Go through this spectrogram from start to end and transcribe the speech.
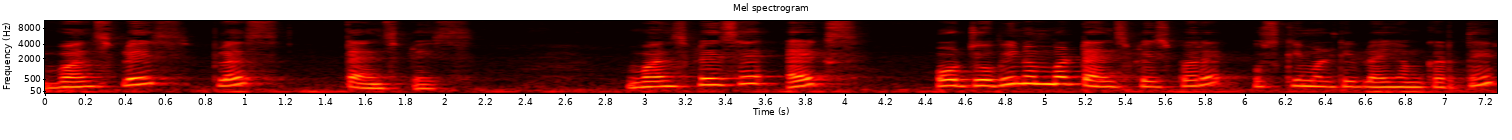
ones place plus tens place ones place है एक्स और जो भी नंबर टेंस प्लेस पर है, उसकी मल्टीप्लाई हम करते हैं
